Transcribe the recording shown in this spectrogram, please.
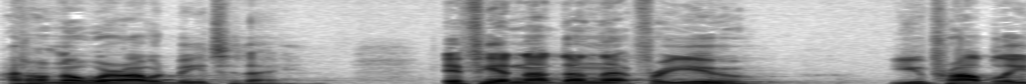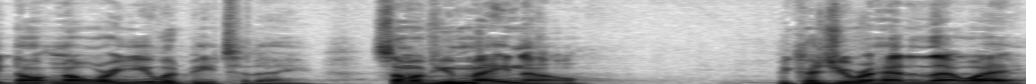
I don't know where I would be today. If he had not done that for you, you probably don't know where you would be today. Some of you may know because you were headed that way.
